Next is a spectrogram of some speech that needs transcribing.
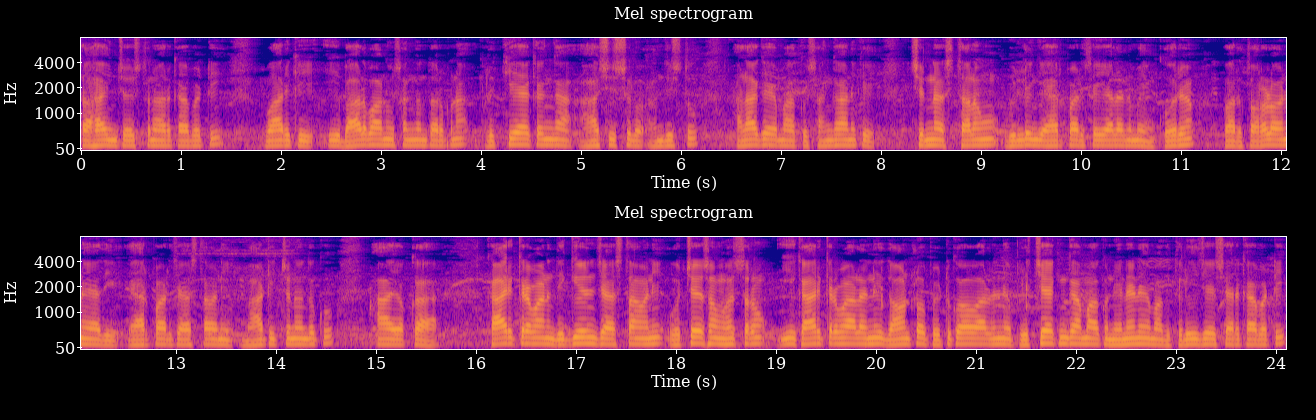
సహాయం చేస్తున్నారు కాబట్టి వారికి ఈ బాలభాను సంఘం తరపున ప్రత్యేకంగా ఆశీస్సులు అందిస్తూ అలాగే మాకు సంఘానికి చిన్న స్థలము బిల్డింగ్ ఏర్పాటు చేయాలని మేము కోరాం. వారు త్వరలోనే అది ఏర్పాటు చేస్తామని మాట ఇచ్చినందుకు ఆ యొక్క కార్యక్రమాన్ని దిగ్విజయం చేస్తామని వచ్చే సంవత్సరం ఈ కార్యక్రమాలన్నీ దాంట్లో పెట్టుకోవాలని ప్రత్యేకంగా మాకు నిన్ననే మాకు తెలియజేశారు కాబట్టి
